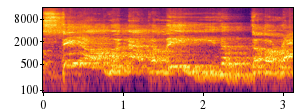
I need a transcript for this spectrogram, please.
still would not believe the miraculous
